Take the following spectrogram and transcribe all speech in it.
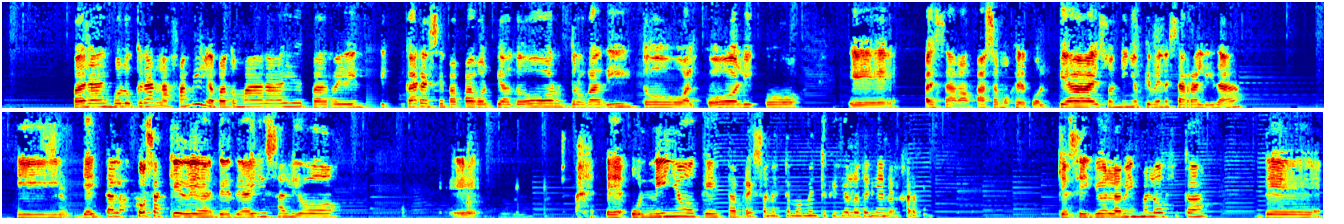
para involucrar a la familia, para tomar ahí, para reivindicar a ese papá golpeador, drogadito, alcohólico, eh, a, esa, a esa mujer golpeada, esos niños que ven esa realidad. Y, ahí están las cosas que desde ahí salió eh, eh, un niño que está preso en este momento que yo lo tenía en el jardín, que siguió la misma lógica de,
